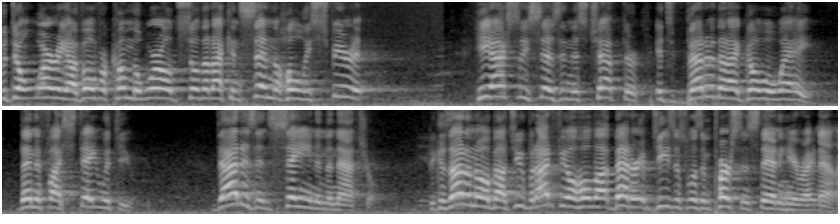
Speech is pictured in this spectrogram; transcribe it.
but don't worry, I've overcome the world so that I can send the Holy Spirit. He actually says in this chapter, It's better that I go away than if I stay with you. That is insane in the natural. Because I don't know about you, but I'd feel a whole lot better if Jesus was in person standing here right now.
